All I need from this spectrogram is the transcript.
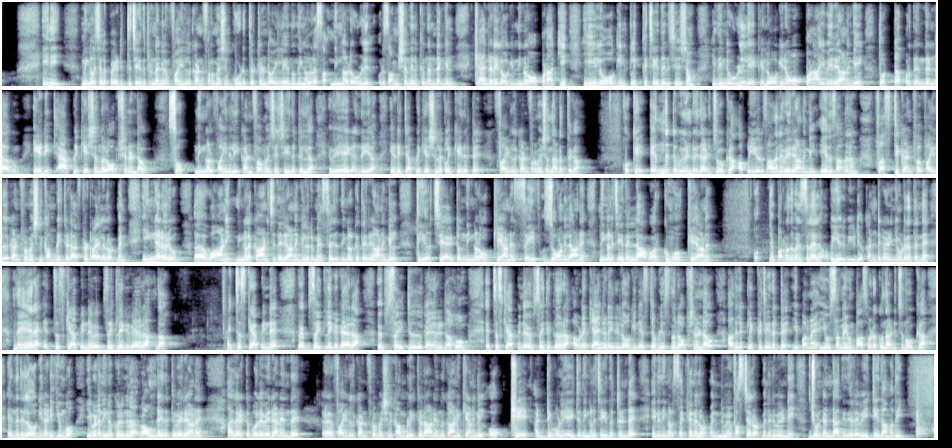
ഇനി നിങ്ങൾ ചിലപ്പോൾ എഡിറ്റ് ചെയ്തിട്ടുണ്ടെങ്കിലും ഫൈനൽ കൺഫർമേഷൻ കൊടുത്തിട്ടുണ്ടോ ഇല്ലേ എന്ന് നിങ്ങളുടെ നിങ്ങളുടെ ഉള്ളിൽ ഒരു സംശയം നിൽക്കുന്നുണ്ടെങ്കിൽ കാൻഡിഡേറ്റ് ലോഗിൻ നിങ്ങൾ ഓപ്പൺ ആക്കി. ഈ ലോഗിൻ ക്ലിക്ക് ചെയ്തതിന് ശേഷം ഇതിന്റെ ഉള്ളിലേക്ക് ലോഗിൻ ഓപ്പൺ ആയി വരികയാണെങ്കിൽ തൊട്ടപ്പുറത്ത് എന്തുണ്ടാകും? എഡിറ്റ് ആപ്ലിക്കേഷൻ എന്നൊരു ഓപ്ഷൻ ഉണ്ടാകും സോ നിങ്ങൾ ഫൈനലി കൺഫർമേഷൻ ചെയ്തിട്ടില്ല. വേഗം എന്ത് ചെയ്യുക? എഡിറ്റ് ആപ്ലിക്കേഷനിൽ ക്ലിക്ക് ചെയ്തിട്ട് ഫൈനൽ കൺഫർമേഷൻ നടത്തുക. ഓക്കെ എന്നിട്ട് വീണ്ടും ഇത് അടിച്ചു നോക്കുക അപ്പോൾ ഈ ഒരു സാധനം വരികയാണെങ്കിൽ ഏത് സാധനം? First confirm final confirmation completed after trial allotment ഇങ്ങനെ ഒരു വാണിംഗ് നിങ്ങളെ കാണിച്ചു തരികയാണെങ്കിൽ ഒരു മെസ്സേജ് നിങ്ങൾക്ക് തരികയാണെങ്കിൽ തീർച്ചയായിട്ടും നിങ്ങൾ ഓക്കെയാണ് സേഫ് സോണിലാണ് നിങ്ങൾ ചെയ്ത എല്ലാ വർക്കും ഓക്കെയാണ് ഞാൻ പറഞ്ഞത് മനസ്സിലായല്ലോ? അപ്പോൾ ഈ ഒരു വീഡിയോ കണ്ടു കഴിഞ്ഞ ഉടനെ തന്നെ നേരെ എച്ച് എസ് ക്യാപ്പിന്റെ വെബ്സൈറ്റിലേക്ക് കയറുക. അതാ എച്ച് എസ് ക്യാപ്പിന്റെ വെബ്സൈറ്റിലേക്ക് കയറുക. വെബ്സൈറ്റിൽ കയറിയിടുക ഹോം എച്ച് എസ് ക്യാപ്പിന്റെ വെബ്സൈറ്റിൽ കയറുക. അവിടെ candidate login S W S എന്നൊരു ഓപ്ഷൻ ഉണ്ടാവും. അതിൽ ക്ലിക്ക് ചെയ്തിട്ട് ഈ പറഞ്ഞ യൂസർ നെയിമും പാസ്വേഡൊക്കെ ഒന്ന് അടിച്ചു നോക്കുക. എന്നിട്ട് ലോഗിൻ അടിക്കുമ്പോൾ ഇവിടെ നിങ്ങൾക്കൊരു ഇങ്ങനെ റൗണ്ട് ചെയ്തിട്ട് വരികയാണ്. അലേർട്ട് പോലെ വരികയാണ്. എന്ത്? ഫൈനൽ കൺഫർമേഷൻ കംപ്ലീറ്റഡ് ആണ് എന്ന് കാണിക്കുകയാണെങ്കിൽ ഓക്കെ അടിപൊളിയായിട്ട് നിങ്ങൾ ചെയ്തിട്ടുണ്ട്. ഇനി നിങ്ങൾ സെക്കൻഡ് അലോട്ട്മെന്റിന് ഫസ്റ്റ് അലോട്ട്മെന്റിന് വേണ്ടി ജൂൺ രണ്ടാം തീയതി വരെ വെയിറ്റ് ചെയ്താൽ മതി.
